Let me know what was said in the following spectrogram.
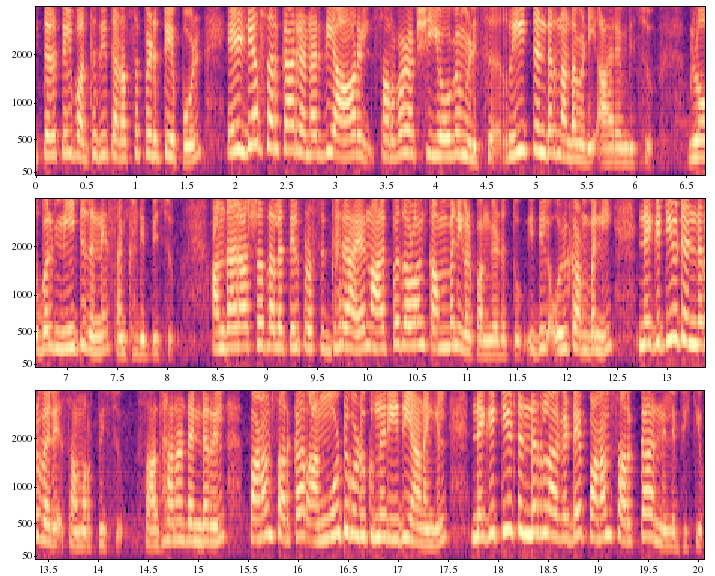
ഇത്തരത്തിൽ പദ്ധതി തടസ്സപ്പെടുത്തിയപ്പോൾ എൽ ഡി എഫ് സർക്കാർ രണ്ടായിരത്തി ആറിൽ സർവകക്ഷി യോഗം വിളിച്ച് റീടെൻഡർ നടപടി ആരംഭിച്ചു. ഗ്ലോബൽ മീറ്റ് തന്നെ സംഘടിപ്പിച്ചു. അന്താരാഷ്ട്ര തലത്തിൽ പ്രസിദ്ധരായ നാൽപ്പതോളം കമ്പനികൾ പങ്കെടുത്തു. ഇതിൽ ഒരു കമ്പനി നെഗറ്റീവ് ടെൻഡർ വരെ സമർപ്പിച്ചു. സാധാരണ ടെൻഡറിൽ പണം സർക്കാർ അങ്ങോട്ട് കൊടുക്കുന്ന രീതിയാണെങ്കിൽ നെഗറ്റീവ് ടെൻഡറിലാകട്ടെ പണം സർക്കാരിന് ലഭിക്കും.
